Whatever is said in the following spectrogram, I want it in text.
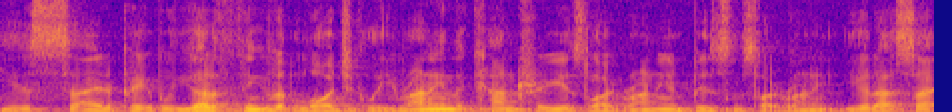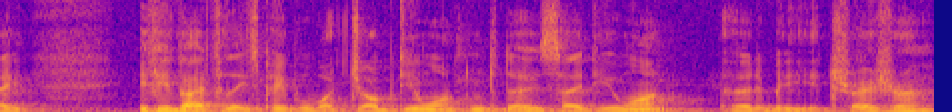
you just say to people, you got to think of it logically. Running the country is like running a business, like running. You got to say, if you vote for these people, what job do you want them to do? So, do you want her to be your treasurer,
